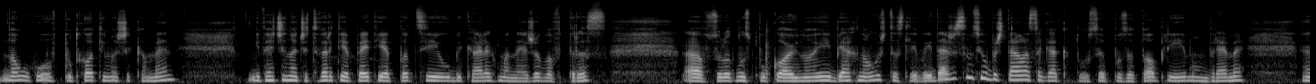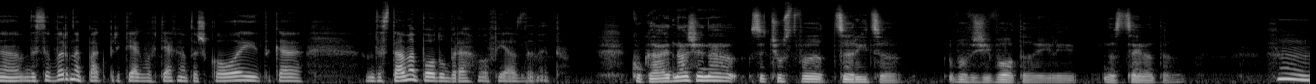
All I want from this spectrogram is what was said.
много хубав подход имаше към мен. И вече на четвъртия, петия път си обикалях манежа в тръс абсолютно спокойно и бях много щастлива. И даже съм си обещала сега, като се позатопли и имам време, да се върна пак при тях в тяхната школа и така да стана по-добра в яздането. Кога една жена се чувства царица в живота или на сцената? Хм,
